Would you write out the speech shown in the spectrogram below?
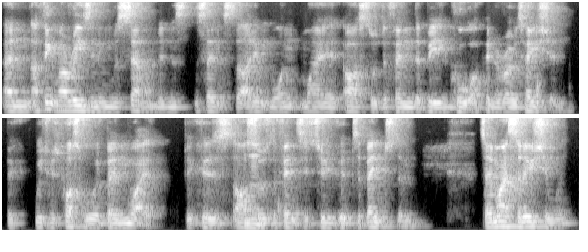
And I think my reasoning was sound in the sense that I didn't want my Arsenal defender being caught up in a rotation, which was possible with Ben White because Arsenal's mm. defence is too good to bench them. So my solution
